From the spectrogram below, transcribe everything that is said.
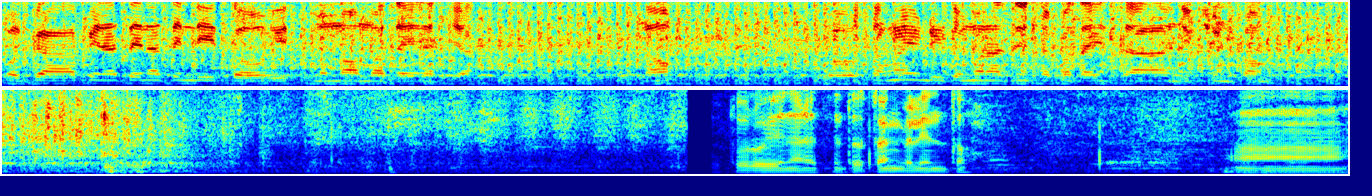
pagka pinatay natin dito is mamamatay na siya. No sa ngayon dito muna natin siya patayin sa injection pump. Tuloy na natin tatanggalin to. Ah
